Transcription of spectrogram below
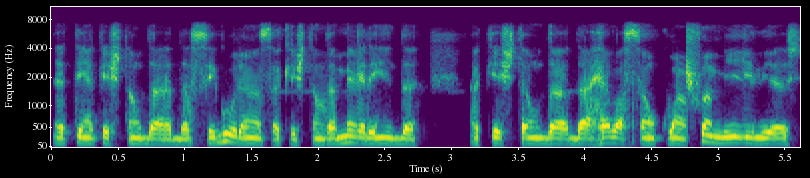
Né? Tem a questão da, da, segurança, a questão da merenda, a questão da, da relação com as famílias.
